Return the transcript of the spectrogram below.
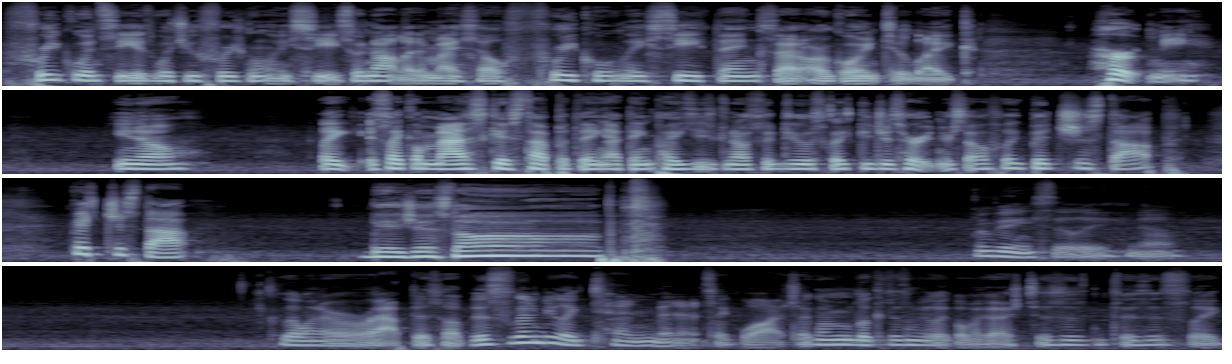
frequency is what you frequently see. So not letting myself frequently see things that are going to like hurt me. You know? Like it's like a masochist type of thing I think Pisces can also do. It's like you're just hurting yourself. Like bitch just stop. Bitch just stop. Bitch just stop. I'm being silly, no. Cause I want to wrap this up. This is gonna be like ten minutes. Like watch. Like I'm gonna look at this and be like, oh my gosh, this is this is like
